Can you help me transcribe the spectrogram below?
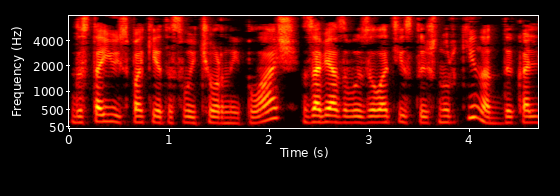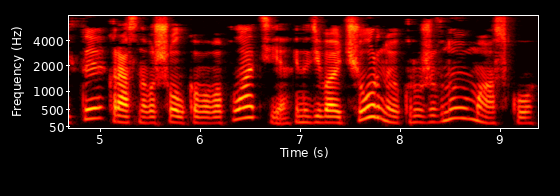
Достаю из пакета свой черный плащ, завязываю золотистые шнурки над декольте красного шелкового платья и надеваю черную кружевную маску.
